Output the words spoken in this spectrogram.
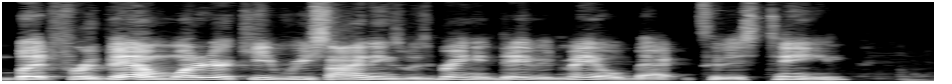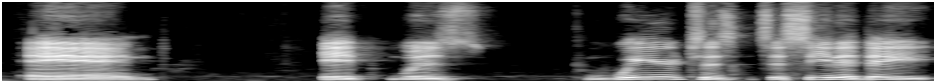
but for them, one of their key re-signings was bringing David Mayo back to this team, and it was weird to to see that they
